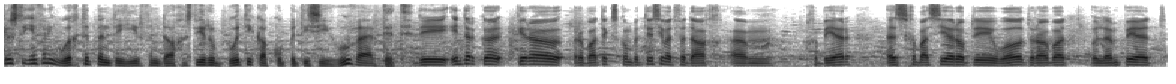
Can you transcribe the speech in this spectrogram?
Christo, een van die hoogtepunte hier vandag is die robotika kompetisie. Hoe werk dit? Die Interkiro Robotics kompetisie wat vandag ehm um, gebeur is gebaseer op die World Robot Olympiad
